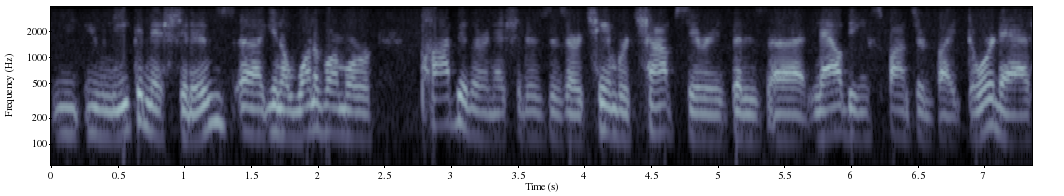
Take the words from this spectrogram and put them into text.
unique initiatives. Uh, you know, one of our more popular initiatives is our Chamber Chomp series that is uh, now being sponsored by DoorDash.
